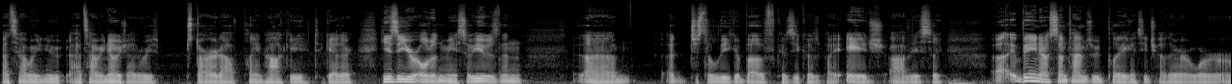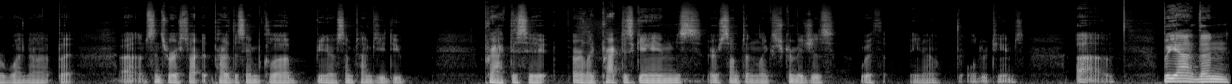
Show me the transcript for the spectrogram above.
that's how we knew. That's how we know each other. We started off playing hockey together. He's a year older than me, so he was in um, a, just a league above because he goes by age, obviously. Uh, but you know, sometimes we'd play against each other or or whatnot. But uh, since we're part of the same club, you know, sometimes you do practice it or like practice games or something like scrimmages with you know the older teams. Uh, but yeah, then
